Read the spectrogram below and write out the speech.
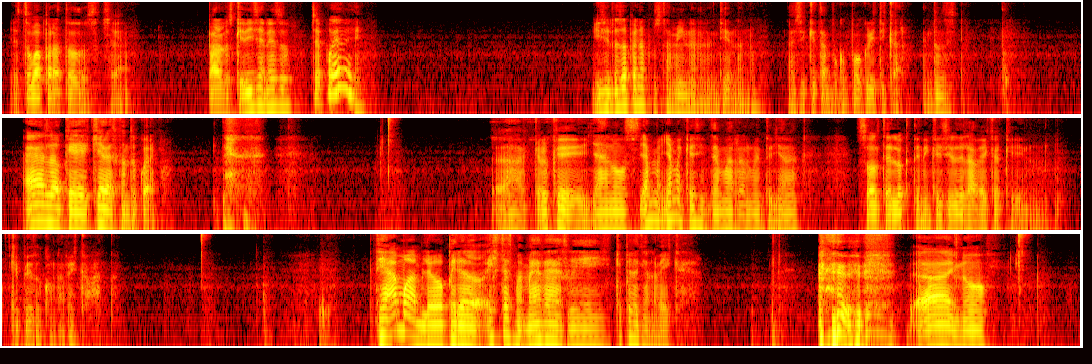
Esto va para todos, o sea. Para los que dicen eso, se puede. Y si les da pena, pues también lo entiendan, ¿no? Así que tampoco puedo criticar. Entonces, haz lo que quieras con tu cuerpo. ah, creo que ya no. Ya, ya me quedé sin tema realmente. Ya solté lo que tenía que decir de la beca. Que, ¿Qué pedo con la beca, banda? Te amo, AMLO, pero estas mamadas, güey. ¿Qué pedo con la beca? Ay, no.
